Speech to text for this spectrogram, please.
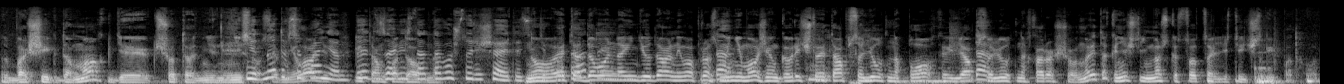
в больших домах, где что-то не, не совсем Нет, ну это не все ладит понятно. и это зависит подобное. от того, что решают эти Но депутаты. это довольно индивидуальный вопрос. Да. Мы не можем говорить, что это абсолютно плохо или абсолютно да. хорошо. Но это, конечно, немножко социалистический подход.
